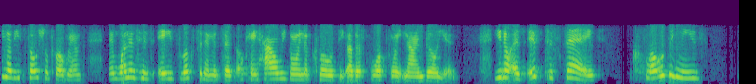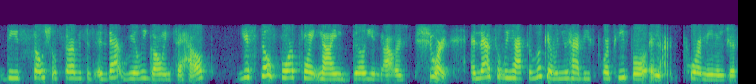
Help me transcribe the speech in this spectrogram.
you know these social programs." And one of his aides looks at him and says, "Okay, how are we going to close the other 4.9 billion?" You know, as if to say, closing these these social services is that really going to help? you're still $4.9 billion short. And that's what we have to look at when you have these poor people, and poor meaning just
